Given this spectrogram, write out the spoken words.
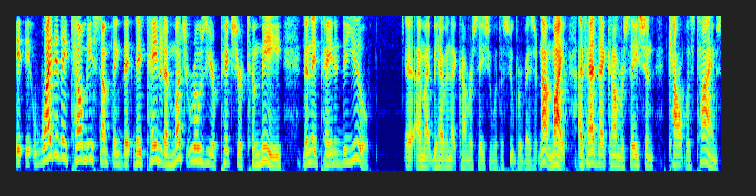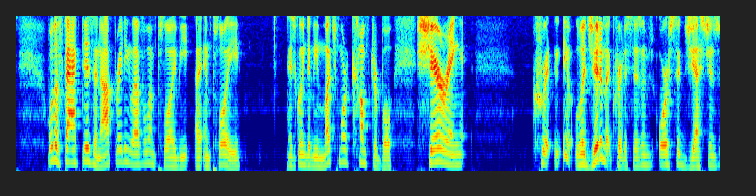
It, it, why did they tell me something that they painted a much rosier picture to me than they painted to you?" I might be having that conversation with the supervisor. Not might. I've had that conversation countless times. Well, the fact is, an operating level employee uh, employee is going to be much more comfortable sharing crit, you know, legitimate criticisms or suggestions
